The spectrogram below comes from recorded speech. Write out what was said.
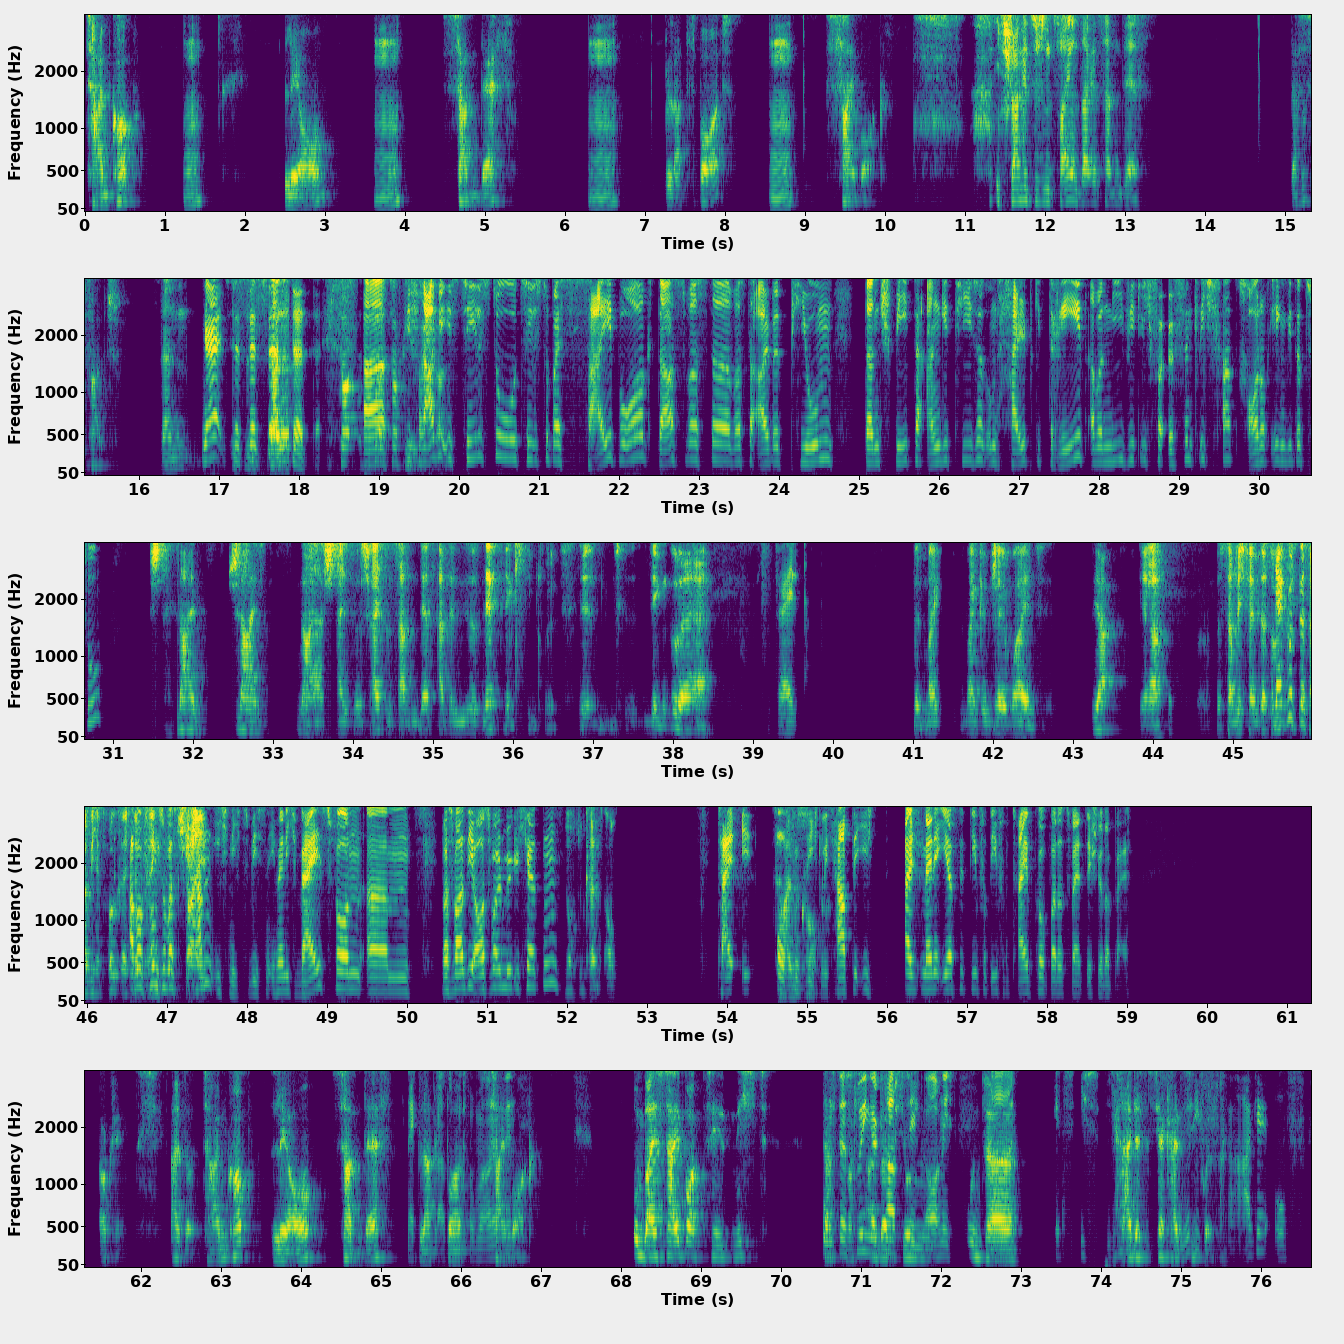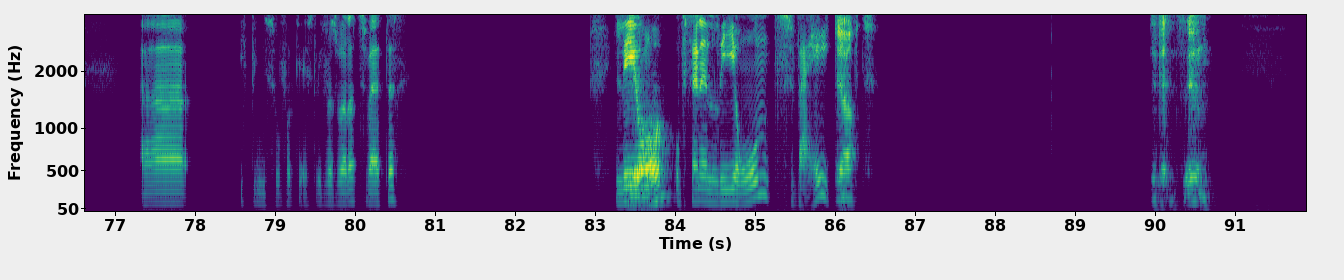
Time Cop, Hm? Leon, Hm? Sudden Death, Hm? Bloodsport, Hm? Cyborg. Ich schwanke zwischen zwei und sage Sudden Death. Das ist falsch. Dann ja das, das, Äh, die Frage ist, zählst du, zählst du bei Cyborg das, was der, was der Albert Pune dann später angeteasert und halb gedreht, aber nie wirklich veröffentlicht hat, auch noch irgendwie dazu? Scheiße. Nein, nein, Scheiße. nein. Ja, scheiße, scheiße, Sudden Death hatte dieses Netflix-Sequel-Ding. Uah. Weil, Mit Mike, Michael J. White. Ja. Ja, Das, äh, das habe ich, das hab Ja ich, gut, das das- hab ich erfolgreich aber von sowas Scheiß. kann ich nichts wissen. Ich meine, ich weiß von, ähm, was waren die Auswahlmöglichkeiten? Doch, du kannst auch. Ty äh, offensichtlich hatte ich, als meine erste DVD von Typecop war der zweite schon dabei. okay. Also Time Cop, Leon, Sudden Death, gut, Bloodsport. Cyborg. Und bei Cyborg zählt nicht Und der Slinger Cut zählt auch nicht. Unter Jetzt ist, ja, Nein, das jetzt ist ja kein nur Sequel. Die Frage, ob, äh, ich bin so vergesslich, was war der zweite? Leon, Leon. ob es einen Leon 2 gibt? Ja. Wir werden sehen.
